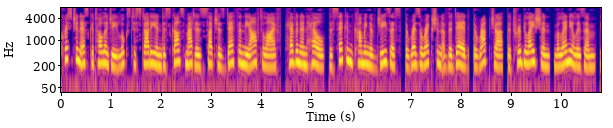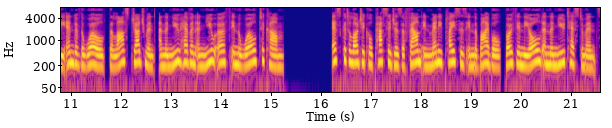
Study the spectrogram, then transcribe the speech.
Christian eschatology looks to study and discuss matters such as death and the afterlife, heaven and hell, the second coming of Jesus, the resurrection of the dead, the rapture, the tribulation, millennialism, the end of the world, the last judgment, and the new heaven and new earth in the world to come. Eschatological passages are found in many places in the Bible, both in the Old and the New Testaments.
